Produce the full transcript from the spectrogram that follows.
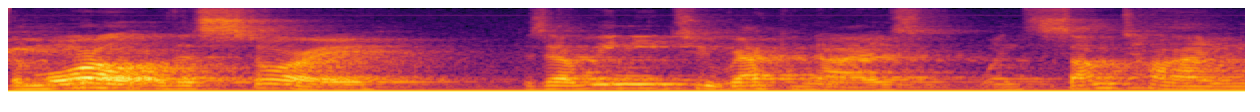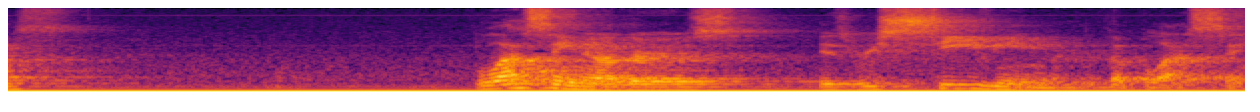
The moral of this story is that we need to recognize when sometimes blessing others is receiving the blessing.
